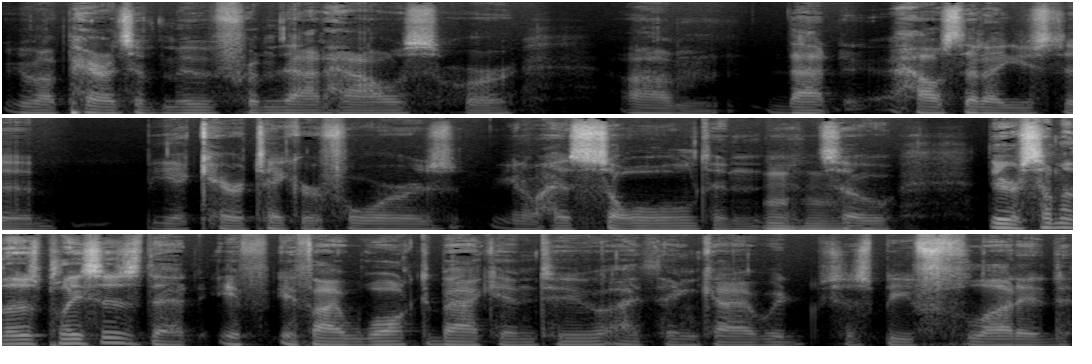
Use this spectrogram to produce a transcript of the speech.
you know, my parents have moved from that house or um, that house that I used to be a caretaker for is, you know, has sold. And, Mhm. and so there are some of those places that if, if I walked back into, I think I would just be flooded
